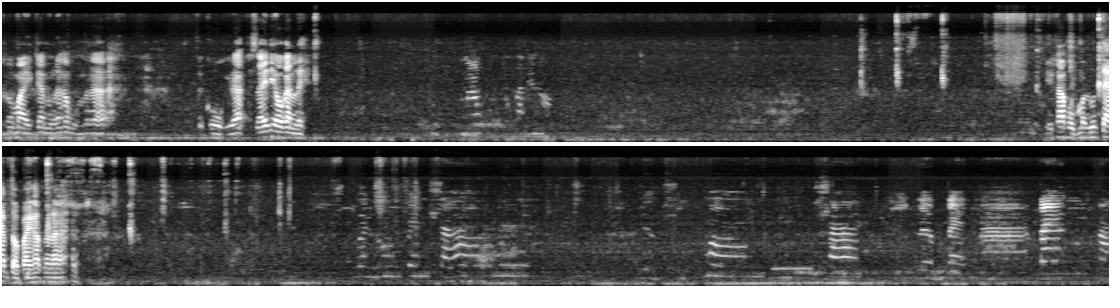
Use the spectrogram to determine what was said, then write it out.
เข้ามาอีกแต้มหนึงแล้วครับผมนะฮะตะโกกอีกแล้วไซส์เดียวกันเลยมาก่อนแน่นอนโอเคครับผมมาลุ้นแต้มต่อไปครับนะฮะ สาเริ่มแต่งมาแต่งตา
